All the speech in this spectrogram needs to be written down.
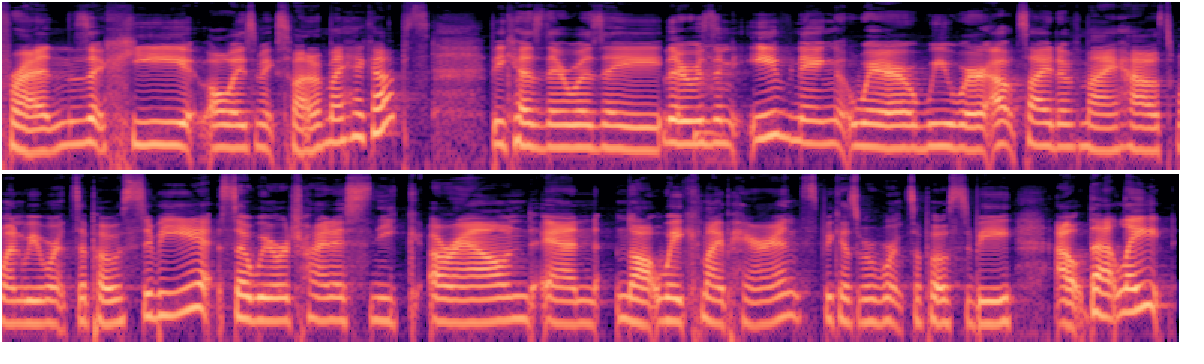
friends he always makes fun of my hiccups because there was a there was an evening where we were outside of my house when we weren't supposed to be. So we were trying to sneak around and not wake my parents because we weren't supposed to be out that late.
